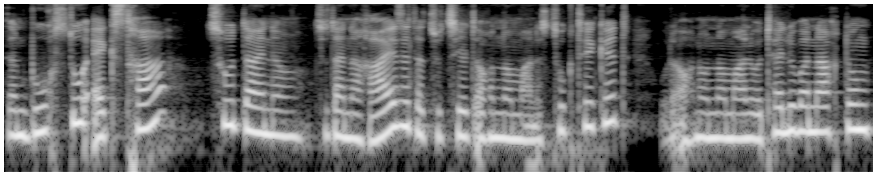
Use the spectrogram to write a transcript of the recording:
Dann buchst du extra zu, deinem, zu deiner Reise, dazu zählt auch ein normales Zugticket oder auch eine normale Hotelübernachtung,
